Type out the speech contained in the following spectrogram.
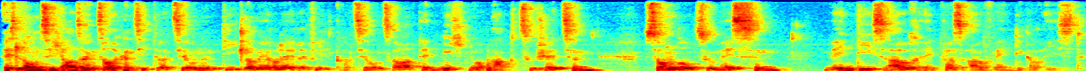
Es lohnt sich also in solchen Situationen die glomeruläre Filtrationsrate nicht nur abzuschätzen, sondern zu messen, wenn dies auch etwas aufwendiger ist.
